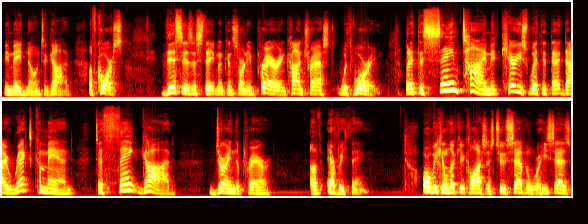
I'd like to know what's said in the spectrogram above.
be made known to God. Of course, this is a statement concerning prayer in contrast with worry. But at the same time, it carries with it that direct command to thank God during the prayer of everything. Or we can look at Colossians 2 7, where he says,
